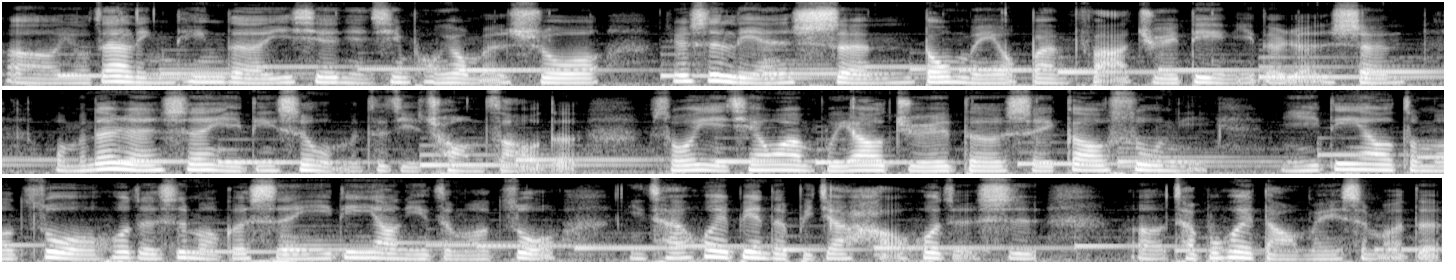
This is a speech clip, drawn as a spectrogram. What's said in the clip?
呃，有在聆听的一些年轻朋友们说，就是连神都没有办法决定你的人生。我们的人生一定是我们自己创造的，所以千万不要觉得谁告诉你，你一定要怎么做，或者是某个神一定要你怎么做，你才会变得比较好，或者是呃才不会倒霉什么的。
